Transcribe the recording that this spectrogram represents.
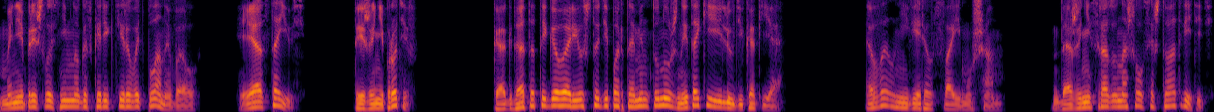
мне пришлось немного скорректировать планы, Вэл. Я остаюсь. Ты же не против?» «Когда-то ты говорил, что департаменту нужны такие люди, как я». Вэл не верил своим ушам. Даже не сразу нашелся, что ответить.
